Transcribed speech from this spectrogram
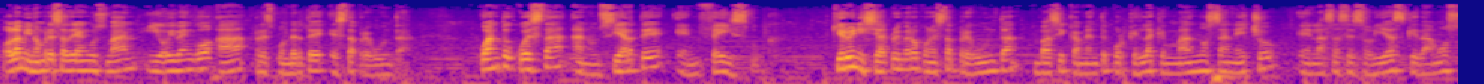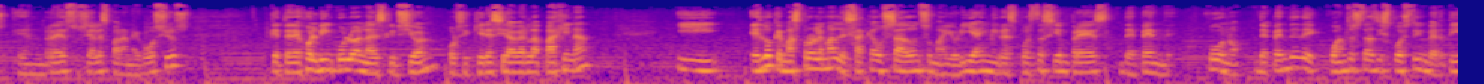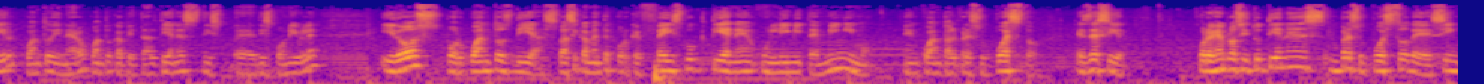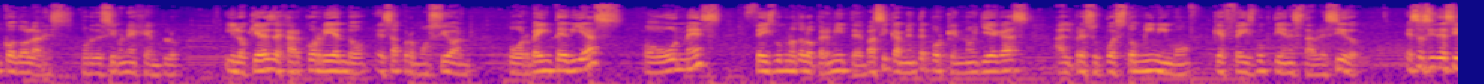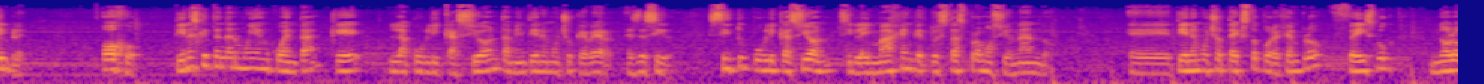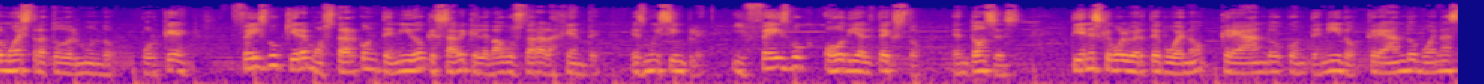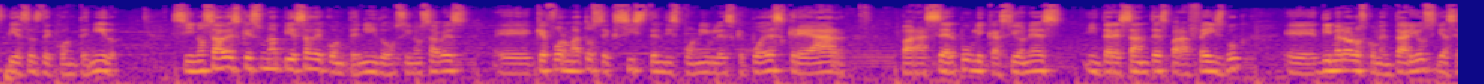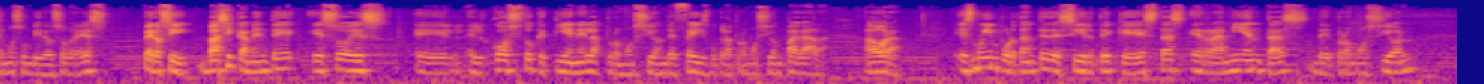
Hola, mi nombre es Adrián Guzmán y hoy vengo a responderte esta pregunta. ¿Cuánto cuesta anunciarte en Facebook? Quiero iniciar primero con esta pregunta, básicamente porque es la que más nos han hecho en las asesorías que damos en redes sociales para negocios, que te dejo el vínculo en la descripción por si quieres ir a ver la página. Y es lo que más problemas les ha causado en su mayoría y mi respuesta siempre es depende. Uno, depende de cuánto estás dispuesto a invertir, cuánto dinero, cuánto capital tienes eh, disponible. Y dos, por cuántos días. Básicamente porque Facebook tiene un límite mínimo en cuanto al presupuesto. Es decir, por ejemplo, si tú tienes un presupuesto de 5 dólares, por decir un ejemplo, y lo quieres dejar corriendo esa promoción por 20 días o un mes, Facebook no te lo permite, básicamente porque no llegas al presupuesto mínimo que Facebook tiene establecido. Es así de simple. Ojo, tienes que tener muy en cuenta que la publicación también tiene mucho que ver. Es decir, si tu publicación, si la imagen que tú estás promocionando eh, tiene mucho texto, por ejemplo, Facebook no lo muestra a todo el mundo. ¿Por qué? Facebook quiere mostrar contenido que sabe que le va a gustar a la gente. Es muy simple. Y Facebook odia el texto. Entonces, tienes que volverte bueno creando contenido, creando buenas piezas de contenido. Si no sabes qué es una pieza de contenido, si no sabes eh, qué formatos existen disponibles que puedes crear para hacer publicaciones interesantes para Facebook, eh, dímelo en los comentarios y hacemos un video sobre eso. Pero sí, básicamente eso es el costo que tiene la promoción de Facebook, la promoción pagada. Ahora, es muy importante decirte que estas herramientas de promoción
